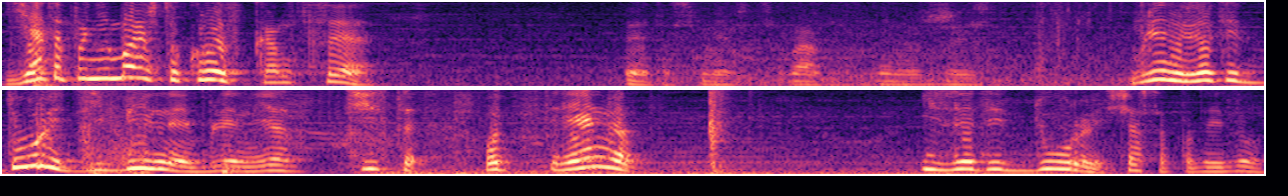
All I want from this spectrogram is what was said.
Я-то понимаю, что кровь в конце. Это смерть. Ладно, минус жизнь. Блин, из этой дуры дебильной, блин, я чисто... Вот реально из этой дуры. Сейчас я подойду.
